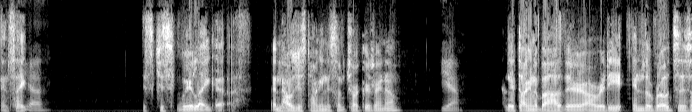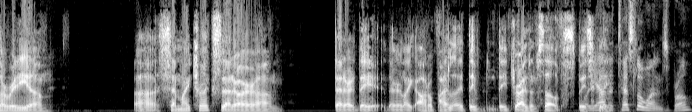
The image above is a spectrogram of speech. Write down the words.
And it's like yeah, it's just weird. Like, uh, and I was just talking to some truckers right now. yeah, They're talking about how they're already in the roads. There's already um, uh, semi trucks that are um, that are they they're like autopilot. They they drive themselves well, basically. yeah, the Tesla ones, bro.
